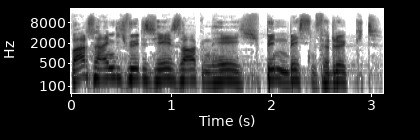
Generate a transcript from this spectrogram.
Wahrscheinlich würde sie eher sagen, hey, ich bin ein bisschen verrückt.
